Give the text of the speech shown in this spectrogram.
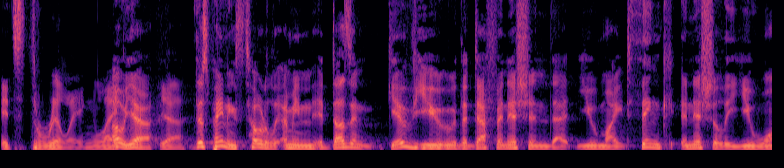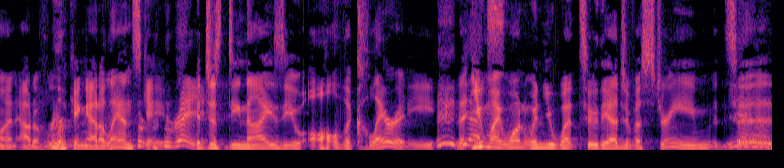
it's thrilling. Like Oh yeah, yeah. This painting's totally. I mean, it doesn't give you the definition that you might think initially you want out of looking at a landscape. Right. It just denies you all the clarity that you might want when you went to the edge of a stream to Yeah.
